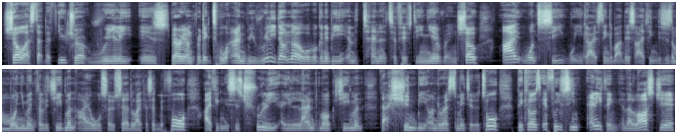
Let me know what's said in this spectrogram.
show us that the future really is very unpredictable and we really don't know what we're going to be in the 10 to 15 year range. So I want to see what you guys think about this. I think this is a monumental achievement. I also said, like I said before, I think this is truly a landmark achievement that shouldn't be underestimated at all because if we've seen anything in the last year,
